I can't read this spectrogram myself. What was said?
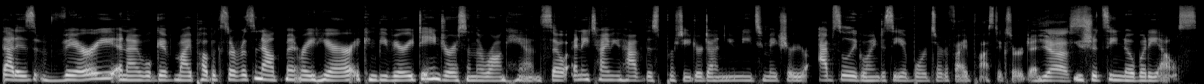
that is very, and I will give my public service announcement right here, it can be very dangerous in the wrong hands. So, anytime you have this procedure done, you need to make sure you're absolutely going to see a board certified plastic surgeon Yes. you should see nobody else.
